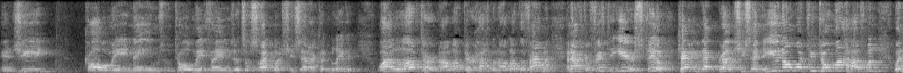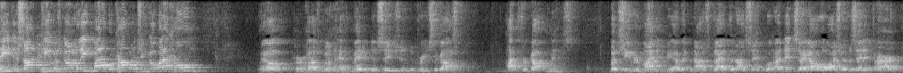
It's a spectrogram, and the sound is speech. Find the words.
And she called me names and told me things. It's a sight what she said. I couldn't believe it. Well, I loved her, and I loved her husband, I loved the family. And after 50 years, still carrying that grudge, she said, Do you know what you told my husband when he decided he was going to leave Bible college and go back home? Well, her husband had made a decision to preach the gospel. I'd forgotten this. But she reminded me of it, and I was glad that I said what I did say, although I should have said it to her.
